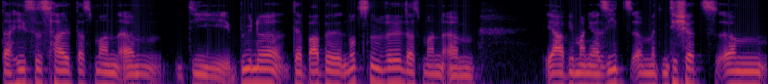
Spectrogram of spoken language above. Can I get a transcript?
Da hieß es halt, dass man ähm, die Bühne der Bubble nutzen will, dass man, ähm, ja, wie man ja sieht, äh, mit den T-Shirts ähm,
